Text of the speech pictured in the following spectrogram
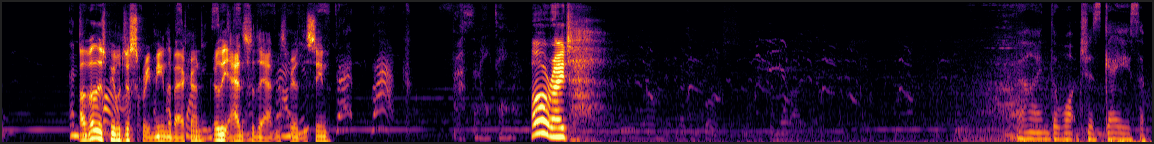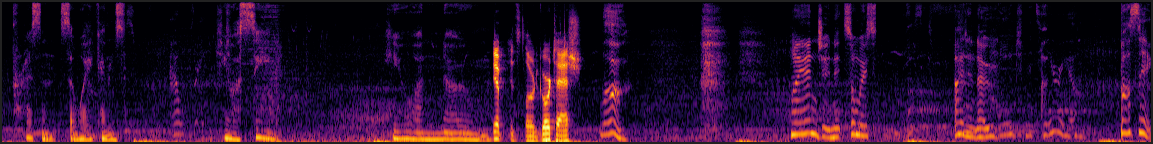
And I love you those people just screaming in the background. It really adds to the atmosphere of the scene. Fascinating. All right. Behind the Watcher's gaze, a presence awakens. You are seen. You are known. Yep, it's Lord Gortash. Whoa. My engine, it's almost. I don't know. material. Buzzing.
